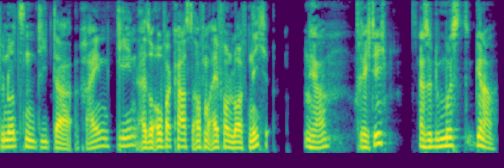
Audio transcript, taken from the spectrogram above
benutzen, die da reingehen. Also Overcast auf dem iPhone läuft nicht. Ja, richtig. Also du musst, genau.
